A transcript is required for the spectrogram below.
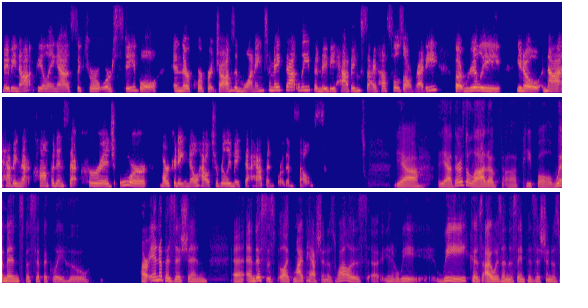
maybe not feeling as secure or stable in their corporate jobs and wanting to make that leap and maybe having side hustles already, but really, you know, not having that confidence, that courage, or marketing know how to really make that happen for themselves. Yeah. Yeah. There's a lot of uh, people, women specifically, who are in a position and, and this is like my passion as well is uh, you know we we because i was in the same position as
